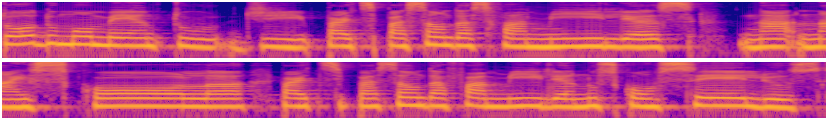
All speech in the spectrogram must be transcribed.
todo momento de participação das famílias na, na escola, participação da família nos conselhos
